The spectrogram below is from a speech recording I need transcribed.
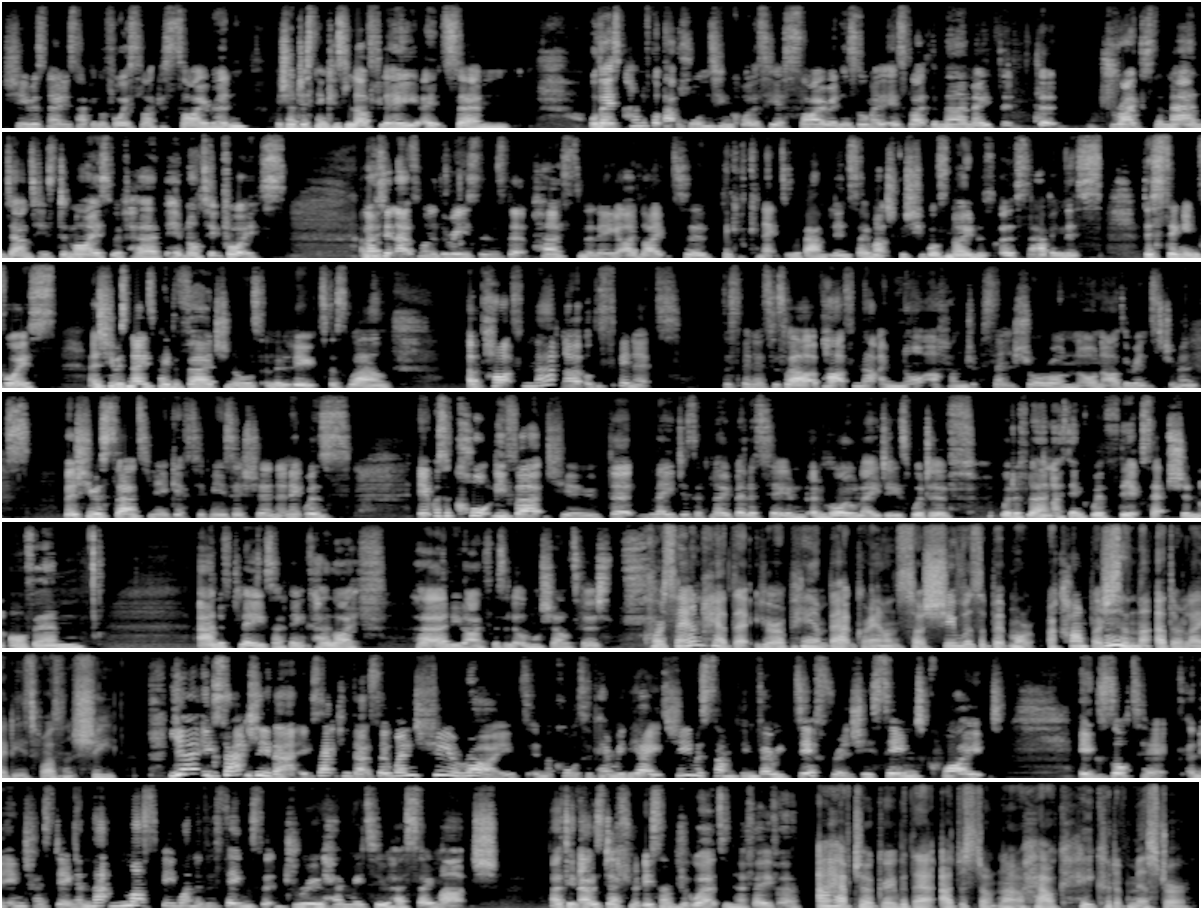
She was known as having a voice like a siren, which I just think is lovely. It's um, although it's kind of got that haunting quality. A siren is almost is like the mermaid that that drags the man down to his demise with her hypnotic voice. And I think that's one of the reasons that personally I'd like to think of connecting with Anne Boleyn so much because she was known as, as, having this this singing voice, and she was known to play the virginals and the lute as well. Apart from that, or the spinet, the spinet as well. Apart from that, I'm not hundred percent sure on on other instruments, but she was certainly a gifted musician, and it was it was a courtly virtue that ladies of nobility and, and royal ladies would have would have learned. I think, with the exception of um, Anne of Cleves, I think her life, her early life, was a little more sheltered. Of course, Anne had that European background, so she was a bit more accomplished mm. than the other ladies, wasn't she? Yeah, exactly that, exactly that. So when she arrived in the court of Henry VIII, she was something very different. She seemed quite exotic and interesting, and that must be one of the things that drew Henry to her so much. I think that was definitely something that worked in her favour. I have to agree with that. I just don't know how he could have missed her.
